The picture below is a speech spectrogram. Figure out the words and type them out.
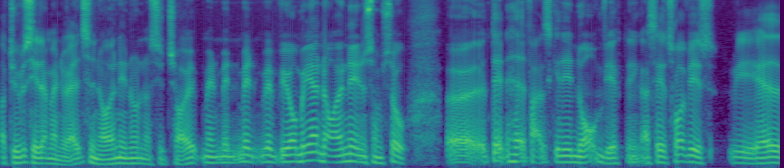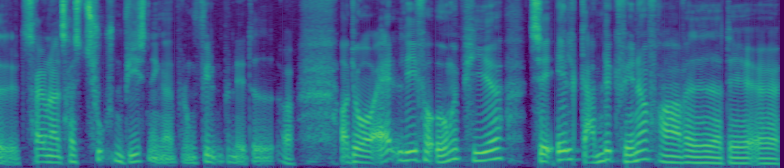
og dybest set er man jo altid nøgne indenunder sit tøj, men, men, men vi var mere nøgne end som så, øh, den havde faktisk en enorm virkning. Altså jeg tror, vi, vi havde 350.000 visninger på nogle film på nettet, og og det var alt lige fra unge piger til el gamle kvinder fra, hvad hedder det, øh,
